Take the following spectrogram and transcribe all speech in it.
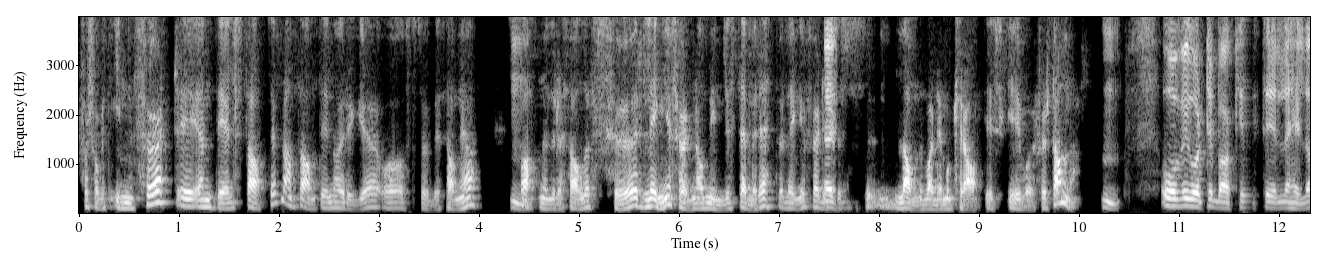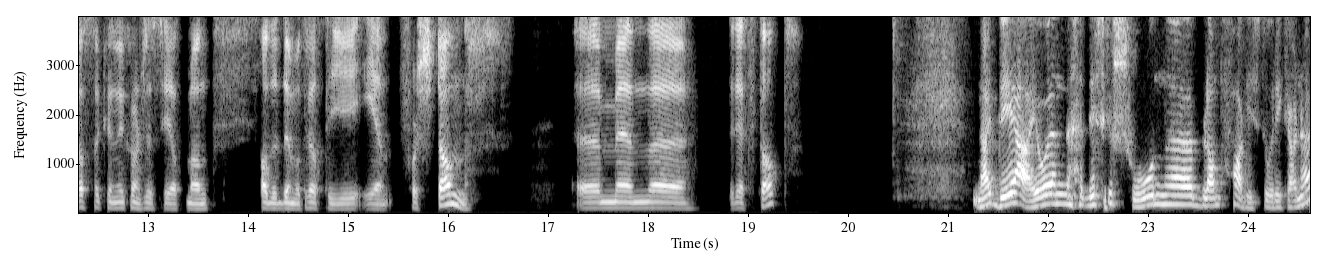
for så vidt innført i en del stater, bl.a. i Norge og Storbritannia mm. på 1800-tallet, før, lenge før den alminnelige stemmerett, og lenge før disse landene var demokratiske i vår forstand. Mm. Og vi går tilbake til Hellas, så kunne vi kanskje si at man hadde demokrati i én forstand, uh, men rettsstat? Nei, Det er jo en diskusjon eh, blant faghistorikerne.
